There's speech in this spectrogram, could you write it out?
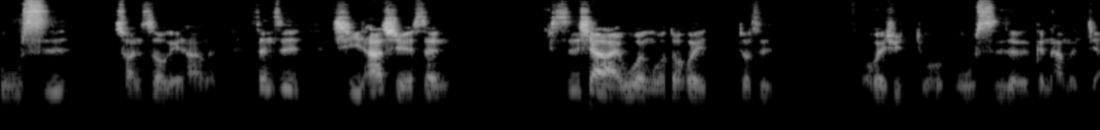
无私传授给他们，甚至其他学生私下来问我，都会就是我会去我无私的跟他们讲，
